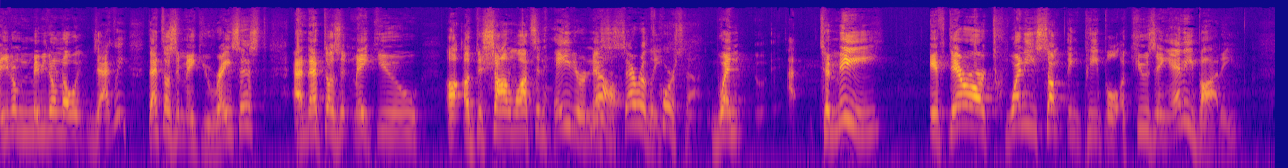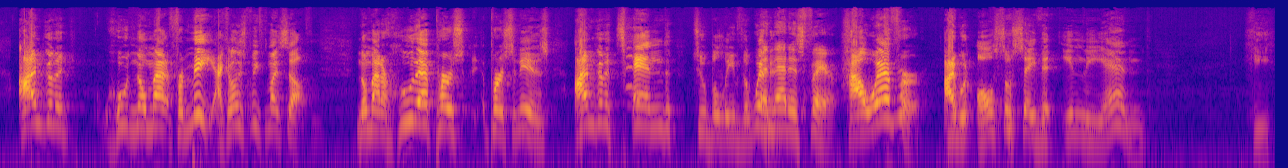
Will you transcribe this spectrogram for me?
you don't, maybe you don't know exactly. That doesn't make you racist, and that doesn't make you a, a Deshaun Watson hater No, necessarily. of course not. When, to me, if there are twenty-something people accusing anybody, I'm gonna who no matter for me, I can only speak for myself. No matter who that person person is, I'm gonna tend to believe the women. And that is fair. However, I would also say that in the end, he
